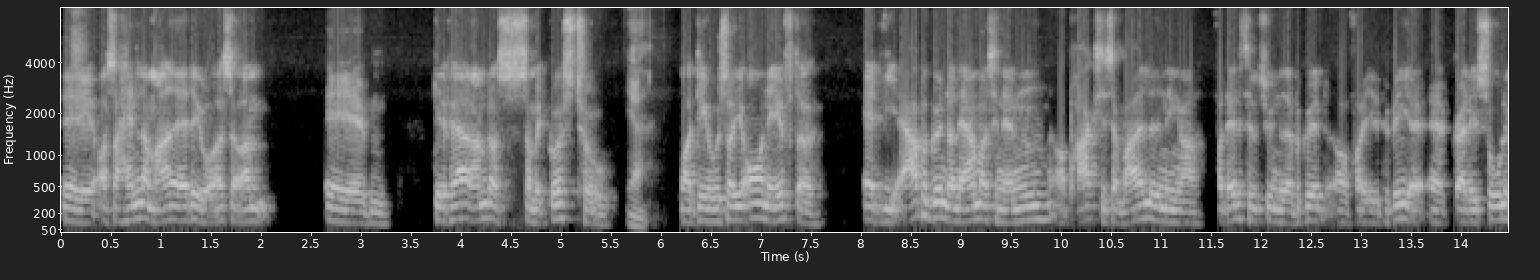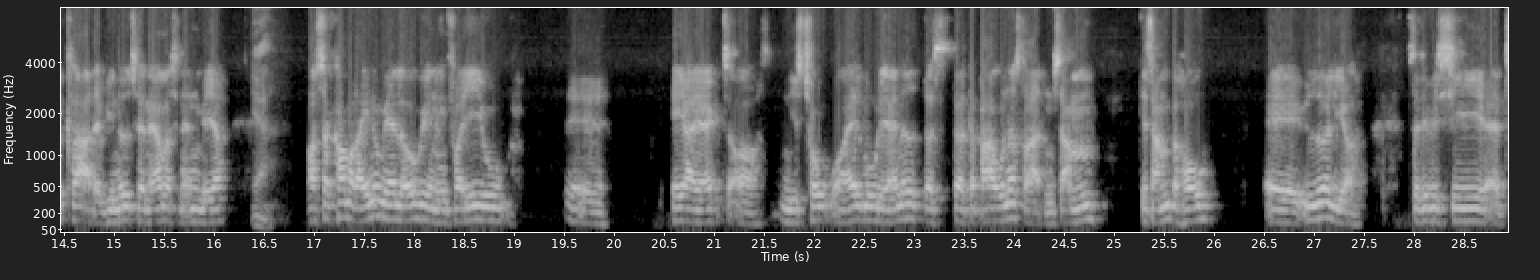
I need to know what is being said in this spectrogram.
Øh, og så handler meget af det jo også om, øh, GDPR ramte os som et godstog. Ja. Og det er jo så i årene efter, at vi er begyndt at nærme os hinanden, og praksis og vejledninger fra datatilsynet er begyndt, og fra EDPB at gøre det soleklart, at vi er nødt til at nærme os hinanden mere. Ja. Og så kommer der endnu mere lovgivning fra EU, øh, AI Act og NIS 2 og alt muligt andet, der, der, der bare understreger den samme, det samme behov øh, yderligere. Så det vil sige, at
